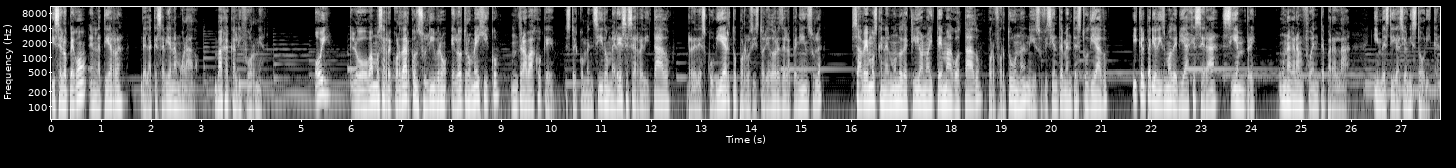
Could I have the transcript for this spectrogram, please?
y se lo pegó en la tierra de la que se había enamorado, Baja California. Hoy lo vamos a recordar con su libro El Otro México, un trabajo que estoy convencido merece ser reeditado, redescubierto por los historiadores de la península. Sabemos que en el mundo de Clio no hay tema agotado, por fortuna, ni suficientemente estudiado, y que el periodismo de viajes será siempre una gran fuente para la investigación histórica.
